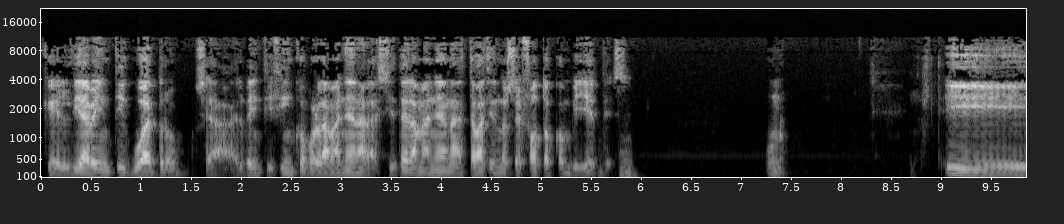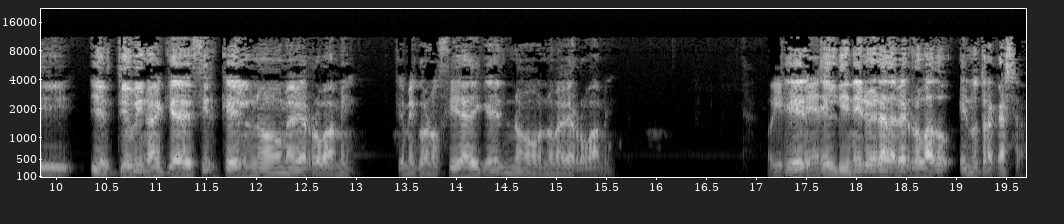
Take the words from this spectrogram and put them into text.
que el día 24, o sea, el 25 por la mañana, a las 7 de la mañana, estaba haciéndose fotos con billetes. Uno. Y, y el tío vino aquí a decir que él no me había robado a mí, que me conocía y que él no, no me había robado a mí. Oye, Que el dinero era de haber robado en otra casa.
